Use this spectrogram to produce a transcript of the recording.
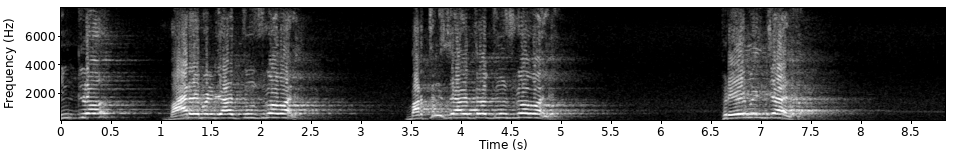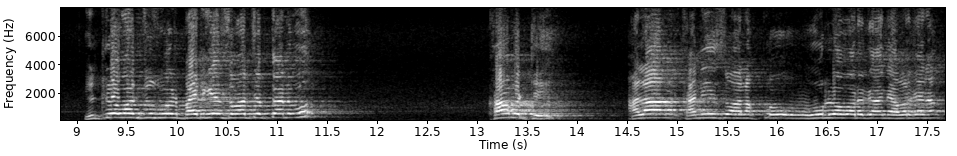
ఇంట్లో భార్య పని జాగ్రత్త చూసుకోవాలి. భర్తని జాగ్రత్తగా చూసుకోవాలి. ప్రేమించాలి. ఇంట్లో వాళ్ళు చూసుకొని బయటకు వేసి చెప్తా నువ్వు? కాబట్టి అలా కనీసం అలా ఊర్లో వారు కానీ ఎవరికైనా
